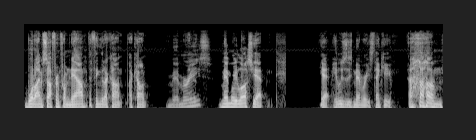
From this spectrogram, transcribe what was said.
what I'm suffering from now, the thing that I can't, I can't Memories? memory loss. Yeah, yeah, he loses his memories. Thank you. Um,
